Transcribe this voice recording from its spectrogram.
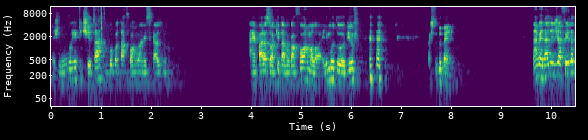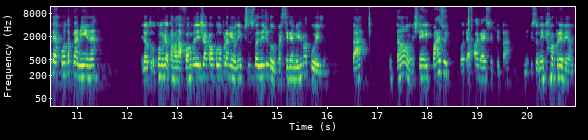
10.000, vou repetir, tá? Não vou botar a fórmula nesse caso, não. Ah, repara só, aqui estava com a fórmula, ó, ele mudou, viu? Mas tudo bem. Na verdade, ele já fez até a conta para mim, né? Ele, como já estava na fórmula, ele já calculou para mim. Eu nem preciso fazer de novo, mas seria a mesma coisa, tá? Então, a gente tem aí quase... Vou até apagar isso aqui, tá? Isso eu nem estava prevendo.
